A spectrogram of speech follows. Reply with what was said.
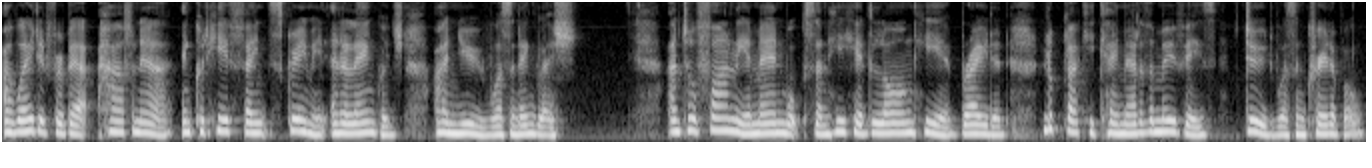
I waited for about half an hour and could hear faint screaming in a language I knew wasn't English until finally a man walks in. He had long hair, braided, looked like he came out of the movies. Dude was incredible.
